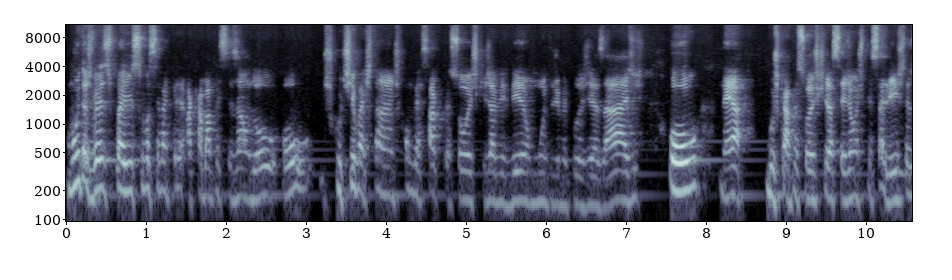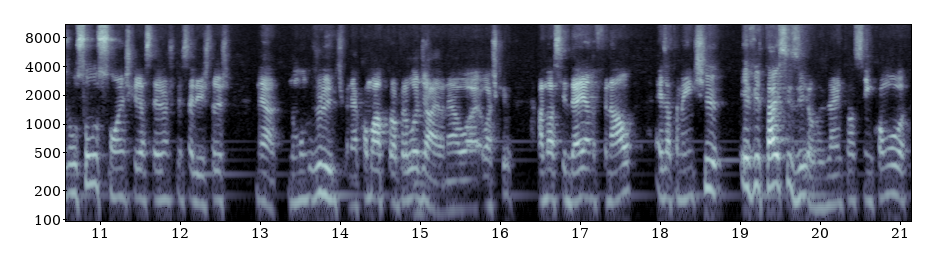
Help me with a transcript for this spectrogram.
muitas vezes para isso você vai acabar precisando ou, ou, discutir bastante, conversar com pessoas que já viveram muito de metodologias ágeis, ou né, buscar pessoas que já sejam especialistas ou soluções que já sejam especialistas né, no mundo jurídico, né, como a própria Logile. Né? Eu, eu, acho que a nossa ideia no final é exatamente evitar esses erros. Né? Então, assim, como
